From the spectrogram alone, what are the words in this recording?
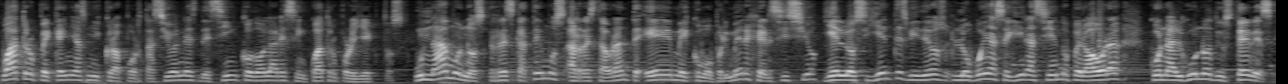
cuatro pequeñas microaportaciones de 5 dólares en cuatro proyectos. Unámonos, rescatemos al restaurante EM como primer ejercicio y en los siguientes videos lo voy a seguir haciendo, pero ahora con alguno de ustedes.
